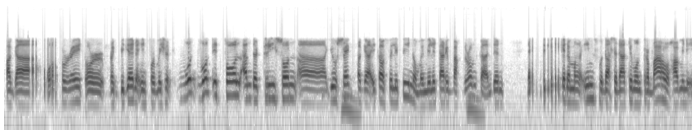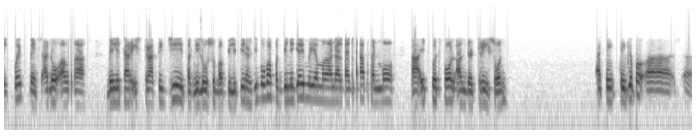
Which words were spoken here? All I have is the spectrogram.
pag-operate or pagbigay ng information, won't, won't it fall under treason, uh, Yusek, pag ah, ikaw Filipino, may military background ka, and then nagbigay ka ng mga info da, sa dati mong trabaho, how many equipments, ano ang ah, military strategy pag nilusob ang Pilipinas. Di ba ba, pag binigay mo yung mga nalalaman mo, ah, it could fall under treason? At thank, thank you po, uh, uh,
